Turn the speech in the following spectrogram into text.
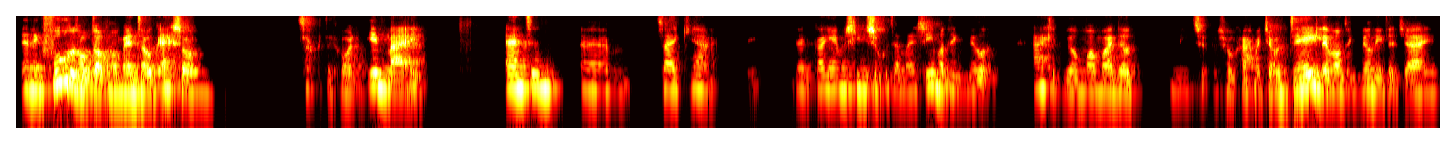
en ik voelde het op dat moment ook echt zo. het zakte gewoon in mij. En toen ehm, zei ik, ja, dat kan je misschien niet zo goed aan mij zien. Want ik wil, eigenlijk wil mama dat niet zo, zo graag met jou delen. Want ik wil niet dat jij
